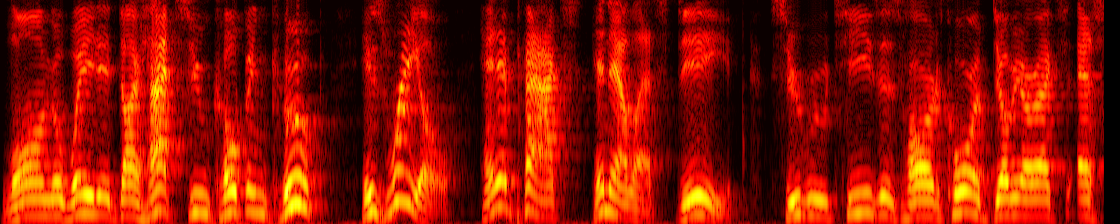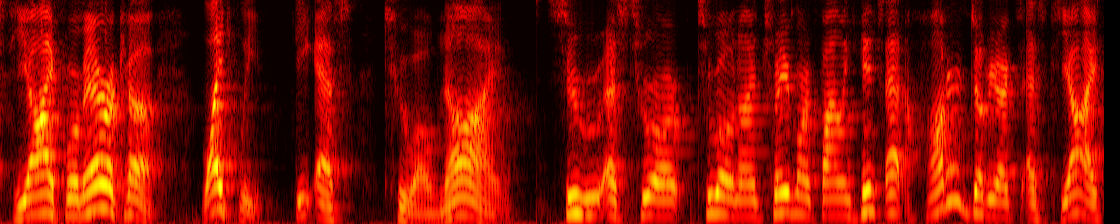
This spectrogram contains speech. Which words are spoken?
Long awaited Daihatsu Copen Coupe is real, and it packs an LSD. Subaru teases hardcore WRX STI for America, likely the S209. Subaru S209 trademark filing hints at hotter WRX STI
